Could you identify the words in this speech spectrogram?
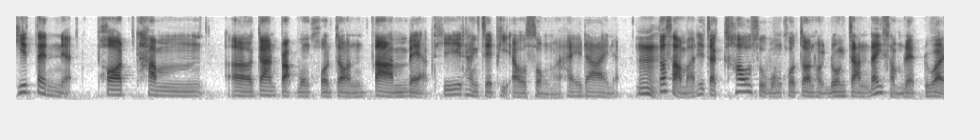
ฮิเต็นเนี่ยพอทำเอ่อการปรับวงโคจรตามแบบที่ทาง JPL ส่งมาให้ได้เนี่ยอืมก็สามารถที่จะเข้าสู่วงโคจรของดวงจันทร์ได้สำเร็จด้วย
